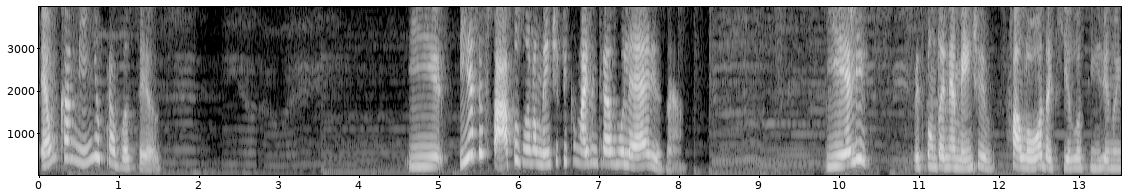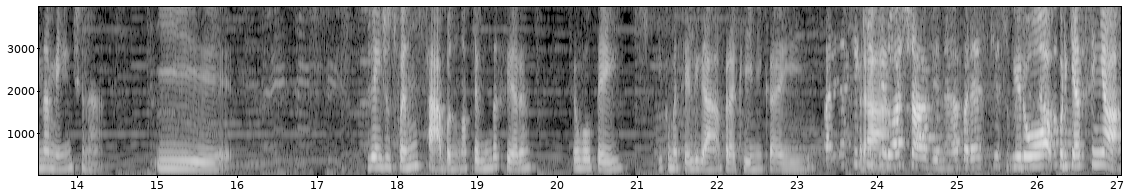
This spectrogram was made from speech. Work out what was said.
É um caminho para vocês e, e esses papos normalmente ficam mais entre as mulheres, né? E ele espontaneamente falou daquilo, assim, genuinamente, né? E. Gente, isso foi num sábado, na segunda-feira, eu voltei e comecei a ligar para a clínica e. Parece pra... que virou a chave, né? Parece que isso virou, porque assim, ó,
